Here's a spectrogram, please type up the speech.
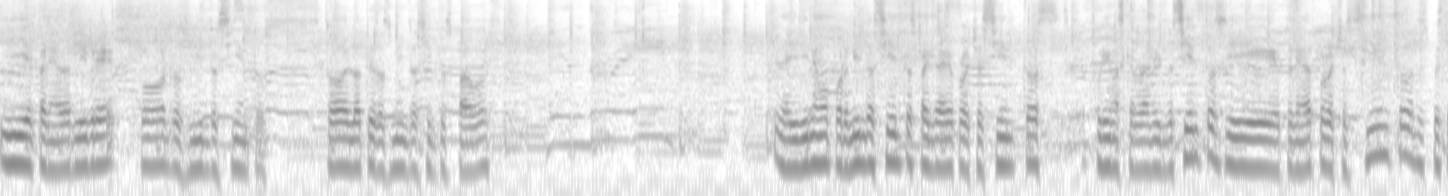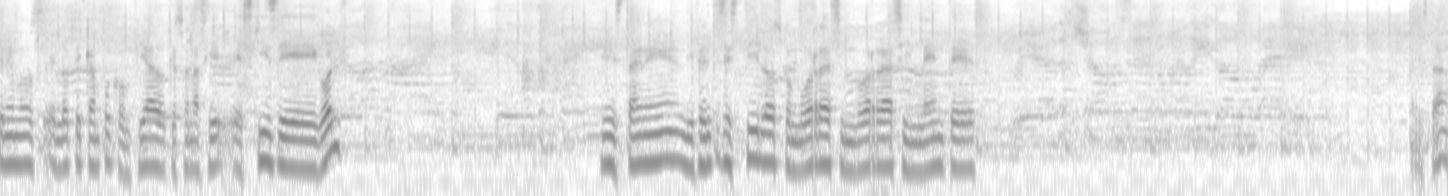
y el planeador libre por 2200. Todo el lote 2200 pavos. Ahí Dinamo por 1200, Pile Driver por 800, Furia Mascarada 1200 y el planeador por 800. Después tenemos el lote Campo Confiado, que son las skins de golf. Están en diferentes estilos, con gorras, sin gorras, sin lentes. Ahí está.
